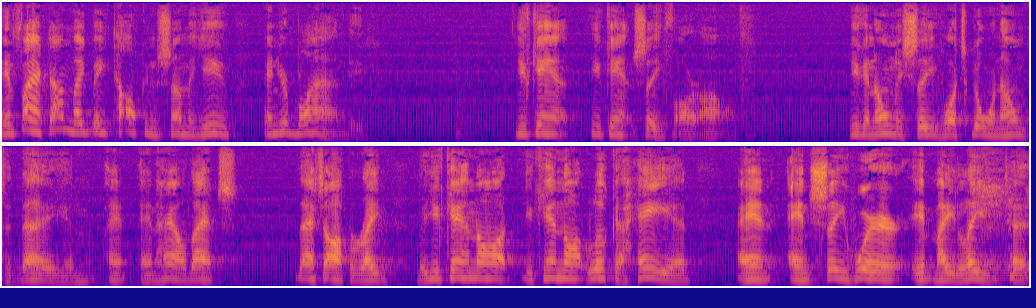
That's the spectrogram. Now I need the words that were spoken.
In fact, I may be talking to some of you, and you're blinded. You can't you can't see far off. You can only see what's going on today and, and, and how that's, that's operating. But you cannot, you cannot look ahead and, and see where it may lead to.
